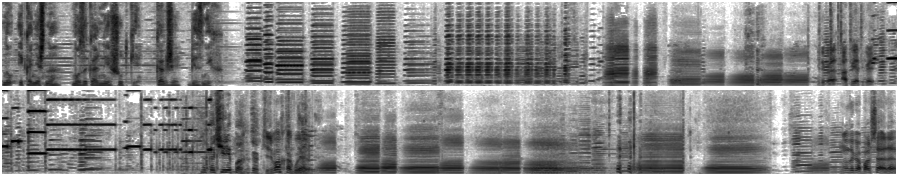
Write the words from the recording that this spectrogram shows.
Ну и, конечно, музыкальные шутки. Как же без них? ответ такой. Ну как черепаха как. Черепаха какой-то? Да. Ну такая большая, да?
